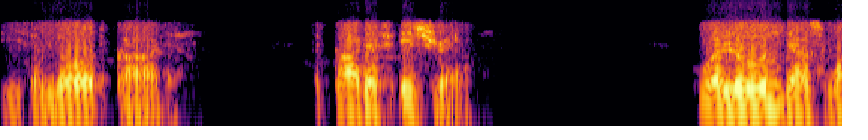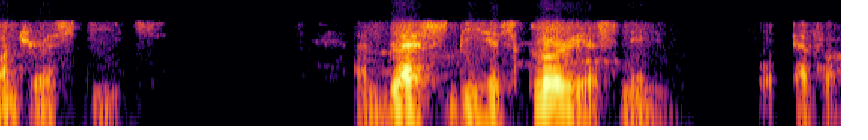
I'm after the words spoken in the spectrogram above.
be the Lord God, the God of Israel, who alone does wondrous deeds. And blessed be his glorious name forever.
